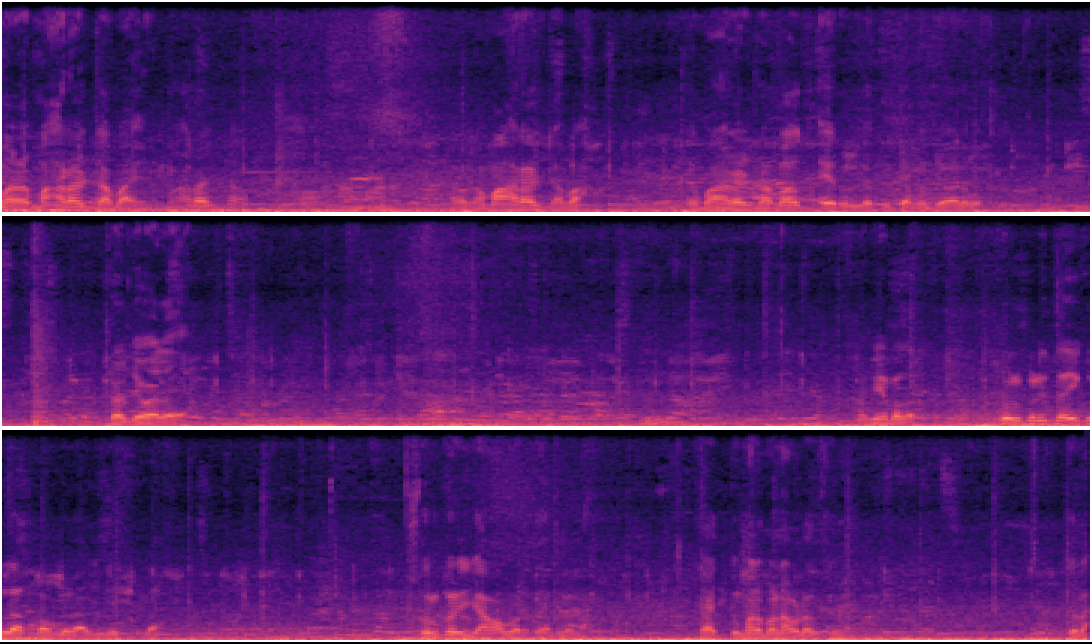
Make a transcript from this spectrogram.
म महाराज ढाबा आहे. महाराज ना? हा. बघा महाराज ढाबा. तर महाराज ढाबा एरोलला तिथे आपण जेवायला बसलो. तर जेवायला या. आणि हे बघा सोलकढीचा एक ग्लास मागवला अजून सोलकढी जाम आवडते आपल्याला. त्यात तुम्हाला पण आवडत चला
